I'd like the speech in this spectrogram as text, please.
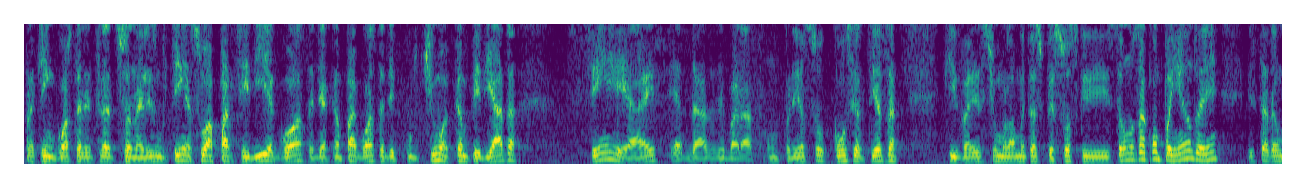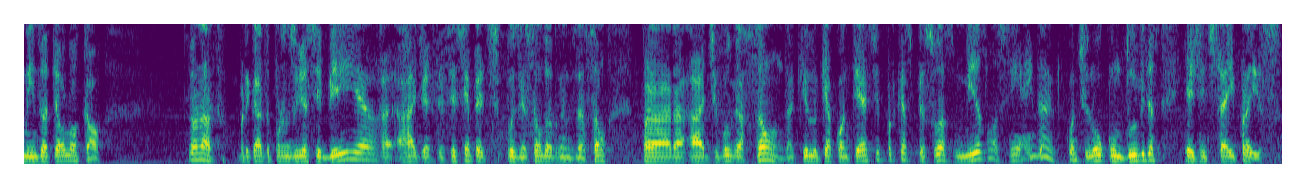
Para quem gosta de tradicionalismo, tem a sua parceria, gosta de acampar, gosta de curtir uma camperiada, cem reais é dado de barato. Um preço, com certeza, que vai estimular muitas pessoas que estão nos acompanhando aí, estarão indo até o local. Leonardo, obrigado por nos receber e a, a Rádio RCC sempre à disposição da organização para a divulgação daquilo que acontece, porque as pessoas, mesmo assim, ainda continuam com dúvidas e a gente está aí para isso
